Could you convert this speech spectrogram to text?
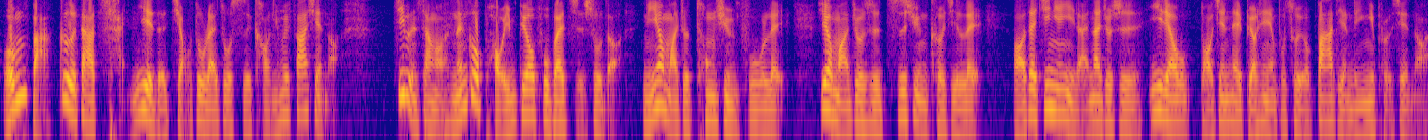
我们把各大产业的角度来做思考，你会发现啊。”基本上啊，能够跑赢标普百指数的，你要么就通讯服务类，要么就是资讯科技类啊。在今年以来，那就是医疗保健类表现也不错，有八点零一 percent 啊。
